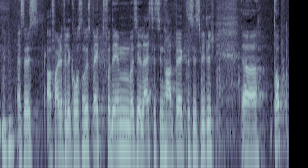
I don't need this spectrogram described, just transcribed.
Mhm. Also es ist auf alle Fälle großen Respekt vor dem, was ihr leistet in Hartberg. Das ist wirklich äh, top.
